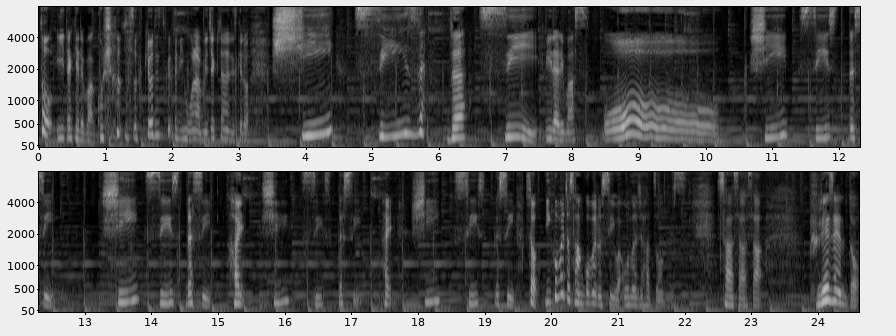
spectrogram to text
と言いたければ、これちょっと即興で作った日本語ならめちゃくちゃなんですけど、She sees the sea になります。おー She sees the sea. She sees the sea. はい。She sees the sea. はい。She sees the sea. そう。2個目と3個目の sea は同じ発音です。さあさあさあ。プレゼント。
